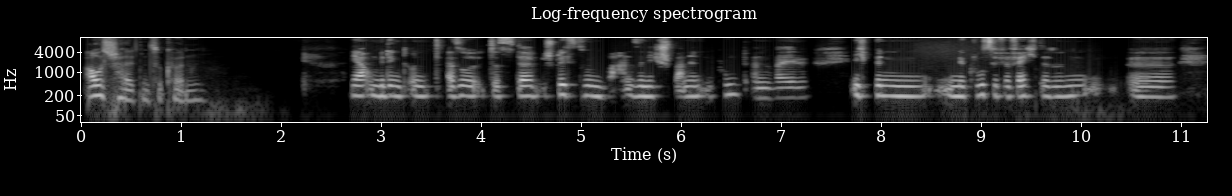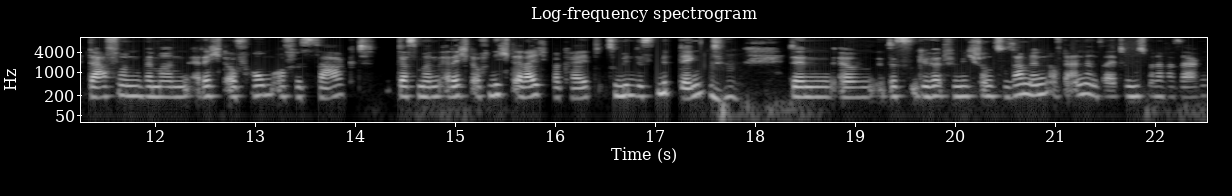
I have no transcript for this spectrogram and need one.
ausschalten zu können. Ja, unbedingt. Und also das, da sprichst du einen wahnsinnig spannenden Punkt an, weil ich bin eine große Verfechterin äh, davon, wenn man Recht auf Homeoffice sagt, dass man Recht auf Nichterreichbarkeit zumindest mitdenkt. Mhm. Denn ähm, das gehört für mich schon zusammen. Auf der anderen Seite muss man aber sagen,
